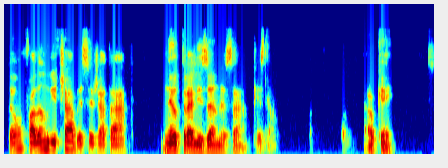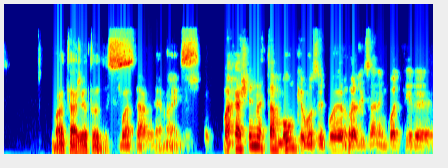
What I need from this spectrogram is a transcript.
então falando Gitchabes você já está neutralizando essa questão. Ok. Boa tarde a todos. Boa tarde. Até mais. Mas Hashem não é tão bom que você pode realizar em qualquer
